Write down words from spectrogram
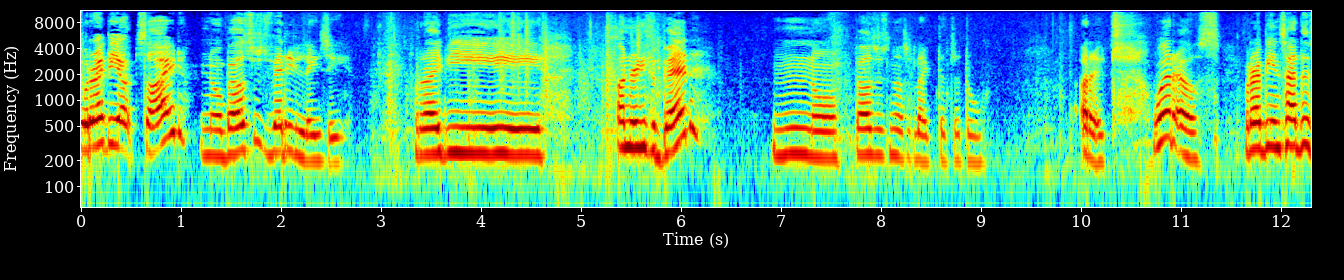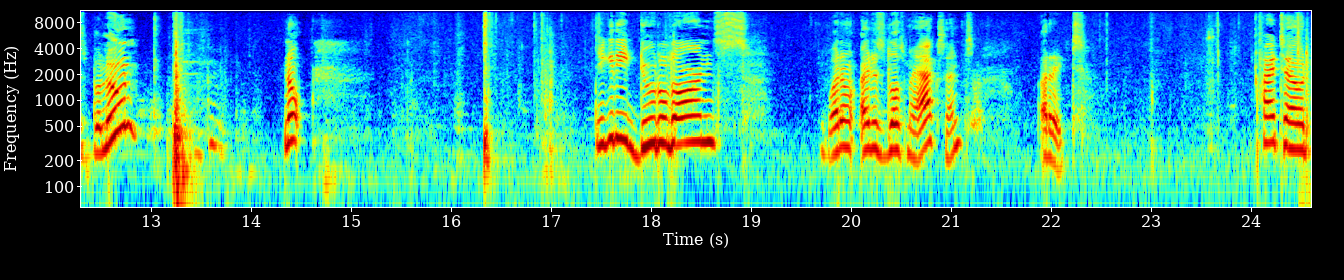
Would I be outside? No, Bowser's very lazy. Would I be underneath the bed? No, Bowser's not like that at all. Alright, where else? Would I be inside this balloon? No. Diggity doodle darns. Why don't I just lost my accent? Alright. Hi Toad.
